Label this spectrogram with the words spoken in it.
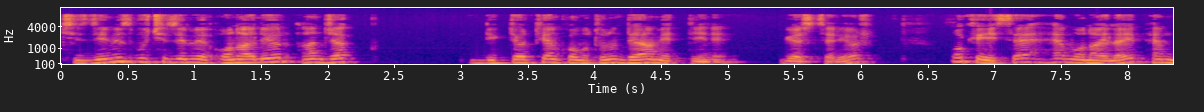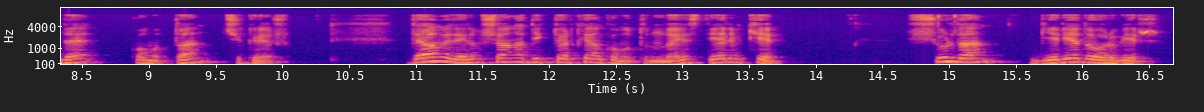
çizdiğimiz bu çizimi onaylıyor ancak dikdörtgen komutunun devam ettiğini gösteriyor. OK ise hem onaylayıp hem de komuttan çıkıyor. Devam edelim. Şu anda dikdörtgen komutundayız. Diyelim ki şuradan geriye doğru bir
